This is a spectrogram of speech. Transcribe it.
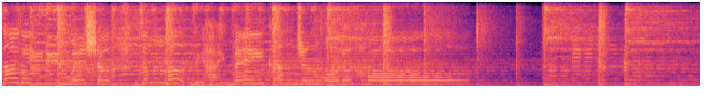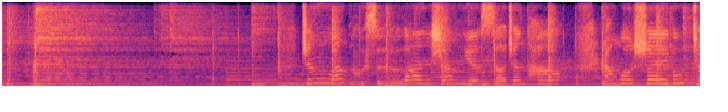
在对你微笑，怎么你还没看见我的好？整晚胡思乱想，夜色真好，让我睡不着。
